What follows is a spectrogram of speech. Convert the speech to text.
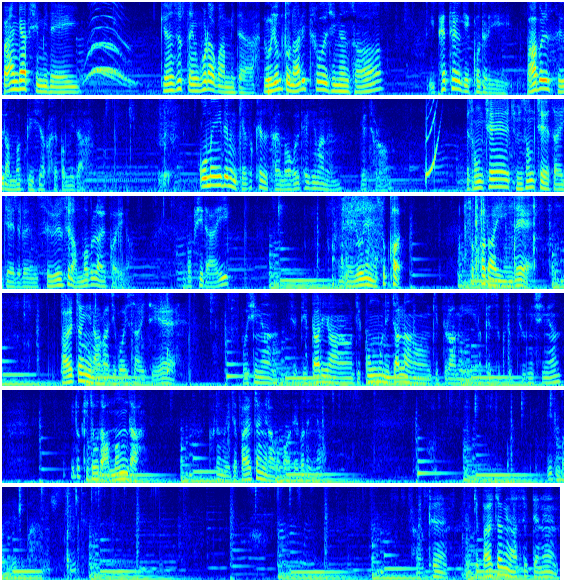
반갑습니다. 견습생 호라고 합니다. 요즘 또 날이 추워지면서 이 페텔 개코들이 밥을 슬 안 먹기 시작할 겁니다. 꼬맹이들은 계속해서 잘 먹을 테지만은 얘처럼 성체, 준성체 사이즈 애들은 슬슬 안 먹으려 할 거예요. 봅시다. 이. 이제 여기는 수컷. 수컷 아이인데 발정이 나가지고 이 사이즈에 보시면 이제 뒷다리랑 뒷공문이 잘라놓은 귀뚜라미 이렇게 쓱쓱 주시면 이렇게 줘도 안 먹는다. 그러면 이제 발정이라고 봐도 되거든요. 이좀 봐요, 이좀 봐. 아무튼 이렇게 발정이 났을 때는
